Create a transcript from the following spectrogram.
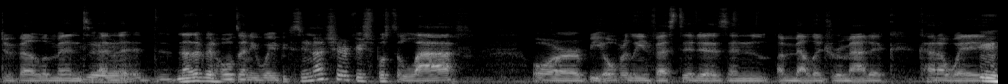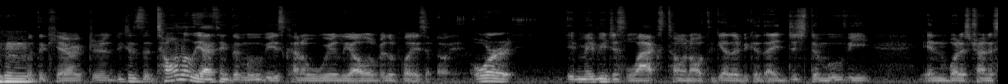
development, and Yeah. it, none of it holds any weight because you're not sure if you're supposed to laugh or be overly invested as in a melodramatic kind of way Mhm. with the characters because tonally I think the movie is kind of weirdly all over the place or it maybe just lacks tone altogether because I just the movie in what it's trying to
